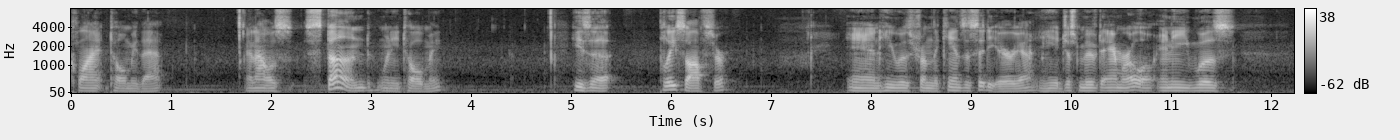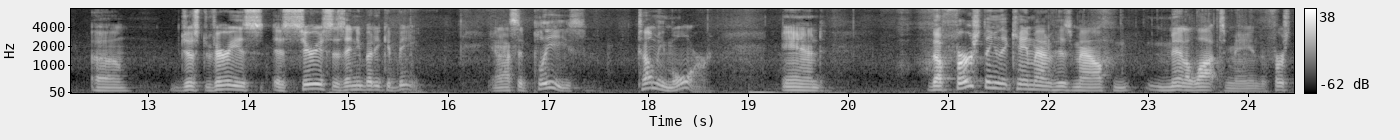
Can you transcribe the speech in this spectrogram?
client told me that. And I was stunned when he told me. He's a police officer, and he was from the Kansas City area, and he had just moved to Amarillo, and he was um, just very as, as serious as anybody could be. And I said, please tell me more. And the first thing that came out of his mouth meant a lot to me. And the first,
